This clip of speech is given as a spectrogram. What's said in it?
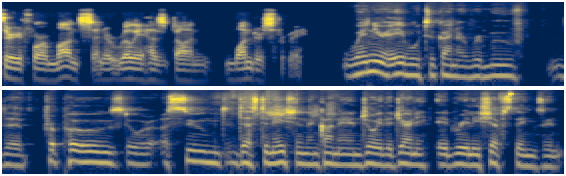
three or four months and it really has done wonders for me. When you're able to kind of remove the proposed or assumed destination and kind of enjoy the journey it really shifts things in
